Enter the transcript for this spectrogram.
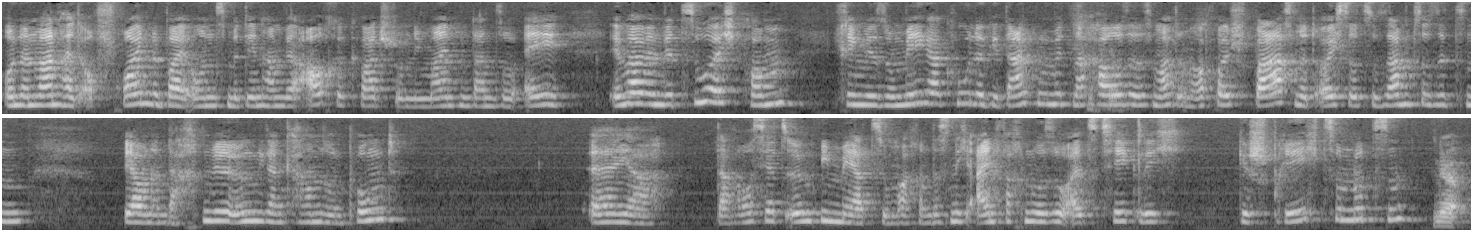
Und dann waren halt auch Freunde bei uns, mit denen haben wir auch gequatscht und die meinten dann so, ey, immer wenn wir zu euch kommen, kriegen wir so mega coole Gedanken mit nach Hause. Es macht uns auch voll Spaß, mit euch so zusammenzusitzen. Ja, und dann dachten wir irgendwie, dann kam so ein Punkt, äh, ja, daraus jetzt irgendwie mehr zu machen. Das nicht einfach nur so als täglich Gespräch zu nutzen. Ja.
